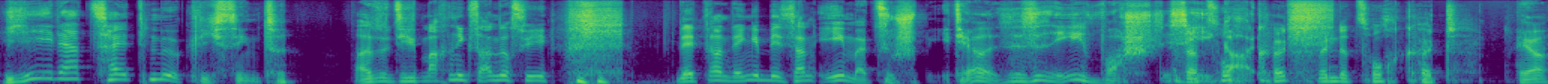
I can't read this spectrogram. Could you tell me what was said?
jederzeit möglich sind. Also die machen nichts anderes wie nicht dran denken, wir sind eh mal zu spät. Ja, es ist eh wurscht, ist eh egal. Kött, wenn der Zug kött. Ja.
